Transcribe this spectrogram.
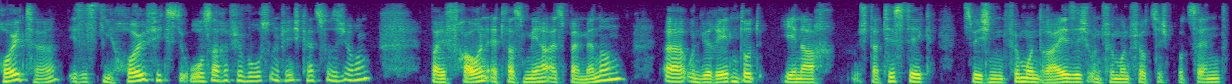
Heute ist es die häufigste Ursache für Berufsunfähigkeitsversicherung. Bei Frauen etwas mehr als bei Männern. Äh, und wir reden dort je nach Statistik zwischen 35 und 45 Prozent,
